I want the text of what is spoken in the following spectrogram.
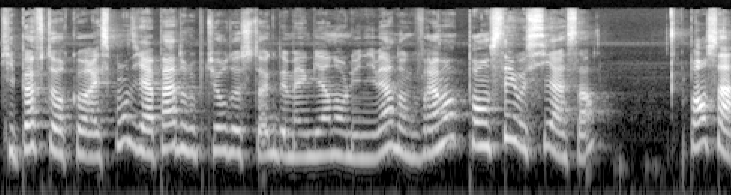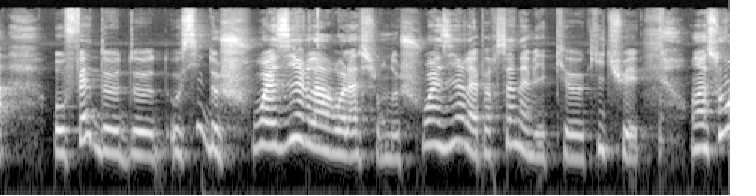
qui, peuvent te correspondre, il n'y a pas de rupture de stock de mecs bien dans l'univers, donc vraiment pensez aussi à ça. Pense au fait aussi de choisir la relation, de choisir la personne avec euh, qui tu es. On a souvent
